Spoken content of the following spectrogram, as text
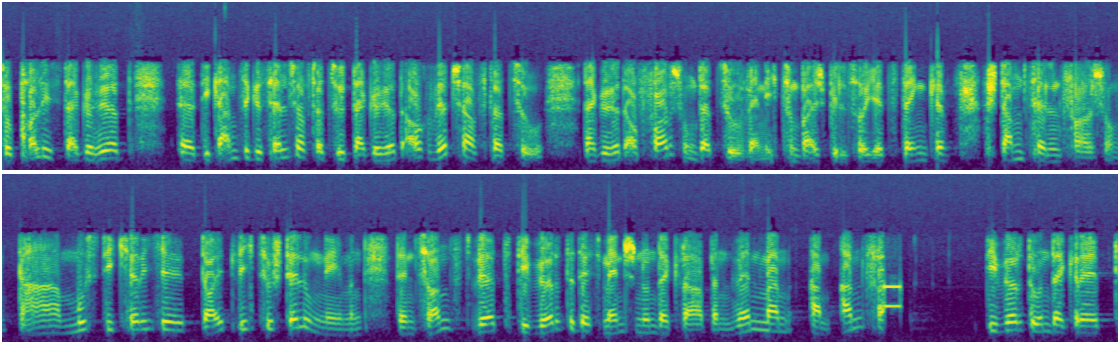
so Polis, da gehört äh, die ganze Gesellschaft dazu, da gehört auch Wirtschaft dazu, da gehört auch Forschung dazu. Wenn ich zum Beispiel so jetzt denke, Stammzellenforschung, da muss die Kirche deutlich zur Stellung nehmen, denn sonst wird die Würde des Menschen untergraben. Wenn man am Anfang die Würde untergräbt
